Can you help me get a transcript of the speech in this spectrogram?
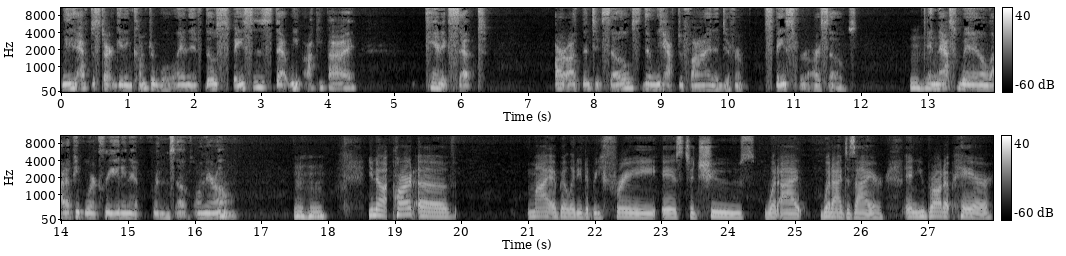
we have to start getting comfortable. And if those spaces that we occupy can't accept our authentic selves, then we have to find a different space for ourselves. Mm-hmm. And that's when a lot of people are creating it for themselves on their own. Mm-hmm. You know, part of my ability to be free is to choose what I what I desire. And you brought up hair.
